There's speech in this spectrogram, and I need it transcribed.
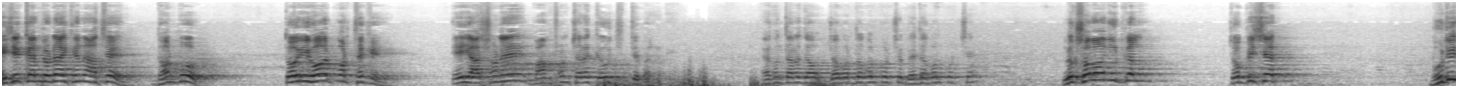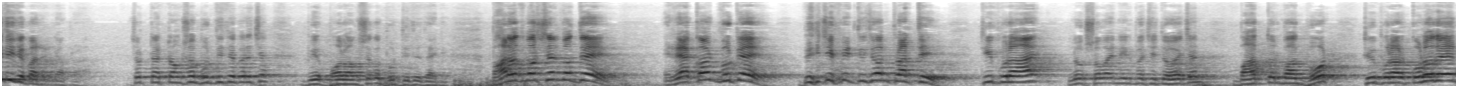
এই যে কেন্দ্রটা এখানে আছে, ধনপুর, তৈরি হওয়ার পর থেকে এই আসনে বামফ্রন্ট ছাড়া কেউ জিততে পারেনি। এখন তারা জবরদখল করছে, বেদখল করছে। লোকসভা ভোট গেল, চব্বিশে ভোটই দিতে পারেননি আপনারা। ছোট্ট একটা অংশ ভোট দিতে পেরেছে বড় অংশকে ভোট দিতে দেয়নি। ভারতবর্ষের মধ্যে রেকর্ড ভোটে বিজেপির দুজন প্রার্থী। ত্রিপুরায় লোকসভায় নির্বাচিত হয়েছেন, বাহাত্তর ভাগ ভোট। ত্রিপুরার কোনো দিন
